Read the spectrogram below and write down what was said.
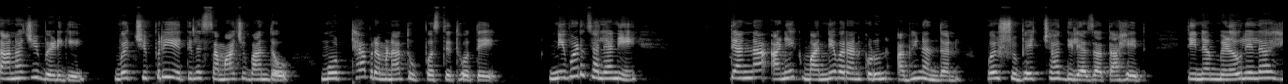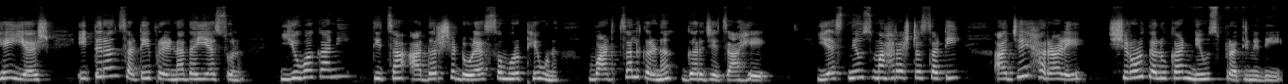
तानाजी बेडगे व चिपरी येथील समाज बांधव मोठ्या प्रमाणात उपस्थित होते. निवड झाल्याने त्यांना अनेक मान्यवरांकडून अभिनंदन व शुभेच्छा दिल्या जात आहेत. तिनं मिळवलेलं हे यश इतरांसाठी प्रेरणादायी असून युवकांनी तिचा आदर्श डोळ्यासमोर ठेवून वाटचाल करणं गरजेचं आहे. यस न्यूज महाराष्ट्रासाठी अजय हराळे शिरोळ तालुका न्यूज प्रतिनिधी.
